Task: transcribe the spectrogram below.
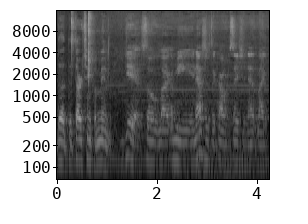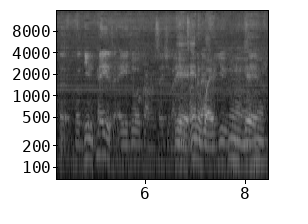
the the Thirteenth Amendment. Yeah, so like I mean, and that's just a conversation that like the the getting paid is an age old conversation. Like, they Yeah, about anyway. for you, you Mm, know Yeah. saying?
